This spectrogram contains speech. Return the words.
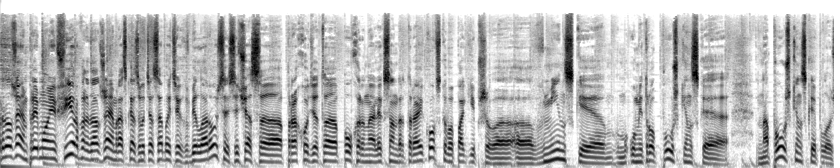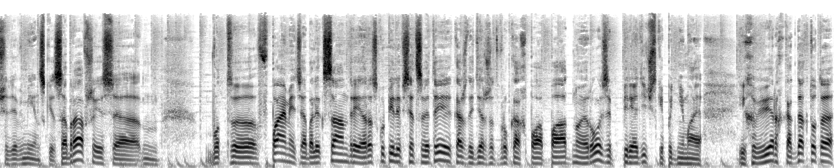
Продолжаем прямой эфир, продолжаем рассказывать о событиях в Беларуси. Сейчас э, проходят э, похороны Александра Тарайковского, погибшего э, в Минске, у метро Пушкинская, на Пушкинской площади в Минске, собравшиеся вот э, в память об Александре раскупили все цветы, каждый держит в руках по, по одной розе, периодически поднимая их вверх. Когда кто-то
